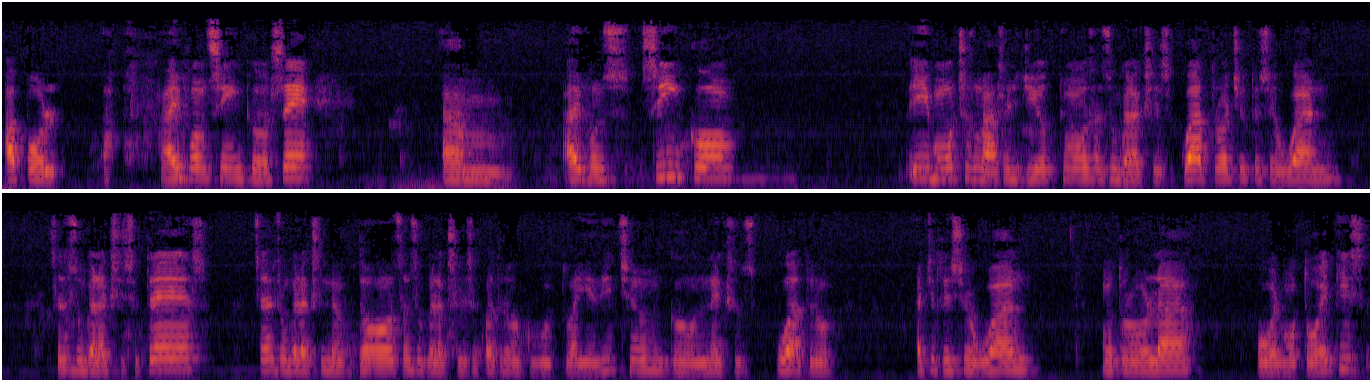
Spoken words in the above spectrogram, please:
Apple, iPhone 5C iPhone 5 y muchos más, el G Optimo, Samsung Galaxy S4, HTC One, Samsung Galaxy S3, Samsung Galaxy Note 2, Samsung Galaxy S4 Google Play Edition, Google Nexus 4, HTC One, Motorola o el Moto X,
